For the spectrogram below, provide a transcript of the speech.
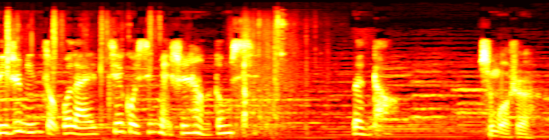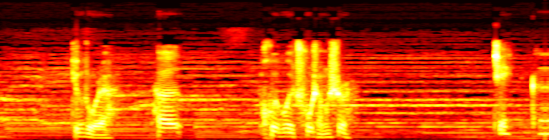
李志明走过来，接过星美身上的东西，问道：“星博士，丁主任，他会不会出什么事？”这个，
